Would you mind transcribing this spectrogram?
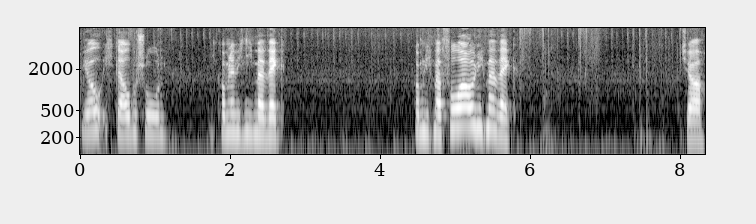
Jo, ich glaube schon. Ich komme nämlich nicht mehr weg. Ich komme nicht mehr vor und nicht mehr weg. Tja,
